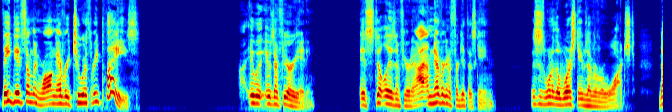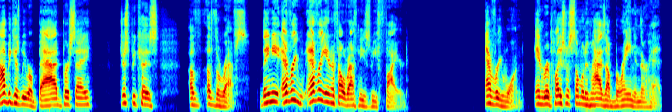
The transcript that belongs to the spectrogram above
They did something wrong every two or three plays. It was it was infuriating. It still is infuriating. I, i'm never to forget this game. This is one of the worst games i've ever watched. Not because we were bad per se just because of of the refs. They need every every NFL ref needs to be fired. Everyone and replace with someone who has a brain in their head.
